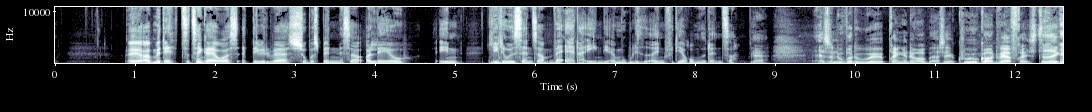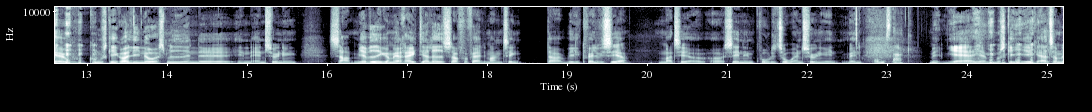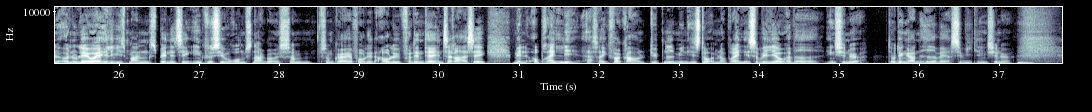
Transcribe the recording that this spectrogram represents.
Ja. Ja. Øh, og med det, så tænker jeg jo også, at det vil være super spændende så at lave en lille udsendelse om, hvad er der egentlig af muligheder inden for de her rumuddannelser. Ja. Altså nu hvor du øh, bringer det op, altså jeg kunne jo godt være fristet, ikke? Jeg kunne måske godt lige nå at smide en, øh, en ansøgning sammen. Jeg ved ikke, om jeg rigtig har lavet så forfærdeligt mange ting, der vil kvalificere mig til at, at sende en kvote 2-ansøgning ind. Men, Rumsnak. men ja, ja, måske ikke. Altså, og nu laver jeg heldigvis mange spændende ting, inklusive rumsnak også, som, som gør, at jeg får lidt afløb for den der interesse. Ikke? Men oprindeligt, altså ikke for at grave dybt ned i min historie, men oprindeligt, så ville jeg jo have været ingeniør. Det var dengang, det hedder at være civilingeniør. Mm.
